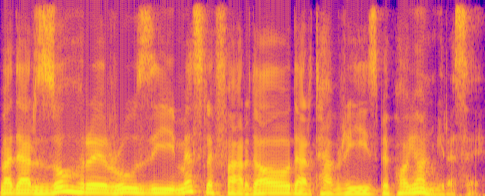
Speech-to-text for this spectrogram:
و در ظهر روزی مثل فردا در تبریز به پایان می‌رسه.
